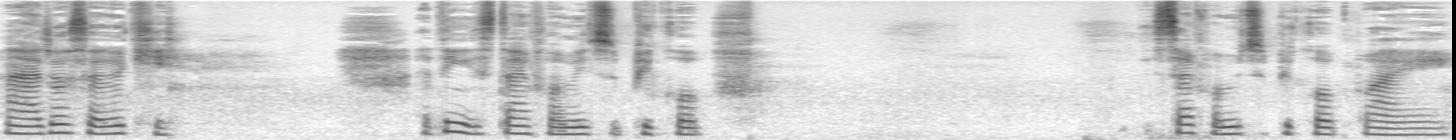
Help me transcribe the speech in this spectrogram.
And I just said, okay. I think it's time for me to pick up. It's time for me to pick up my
